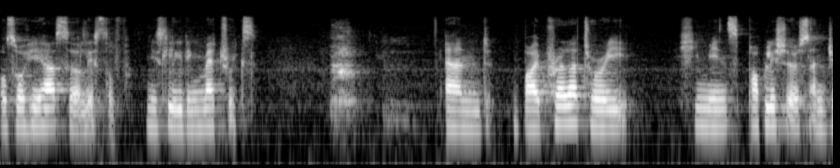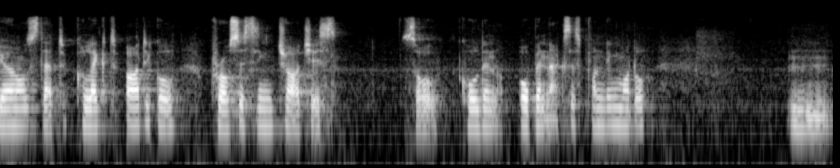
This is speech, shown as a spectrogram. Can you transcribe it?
Also, he has a list of misleading metrics. And by predatory, he means publishers and journals that collect article processing charges, so called an open access funding model, um,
